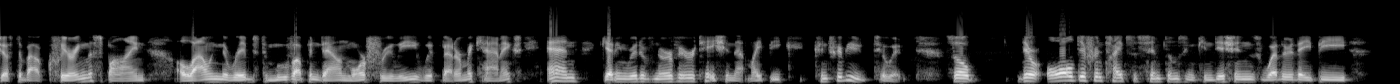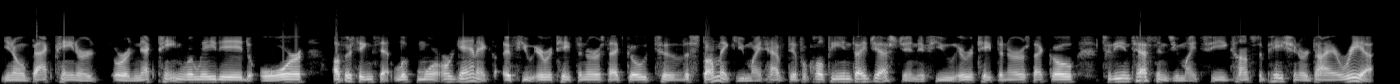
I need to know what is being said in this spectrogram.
just about clearing the spine allowing the ribs to move up and down more freely with better mechanics and getting rid of nerve irritation that might be c- contributed to it. So they're all different types of symptoms and conditions, whether they be, you know, back pain or, or neck pain related or other things that look more organic. If you irritate the nerves that go to the stomach, you might have difficulty in digestion. If you irritate the nerves that go to the intestines, you might see constipation or diarrhea.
